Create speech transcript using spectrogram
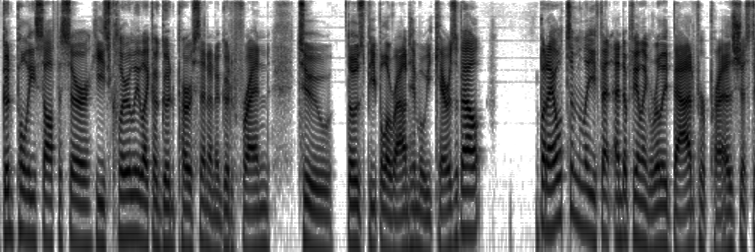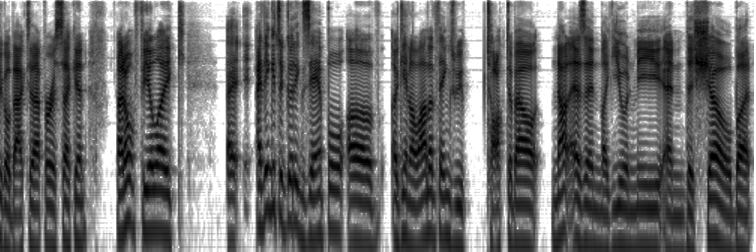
good police officer. He's clearly like a good person and a good friend to those people around him who he cares about. But I ultimately end up feeling really bad for Prez, just to go back to that for a second. I don't feel like. I, I think it's a good example of, again, a lot of things we've talked about, not as in like you and me and this show, but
